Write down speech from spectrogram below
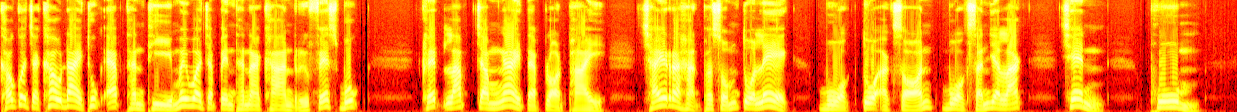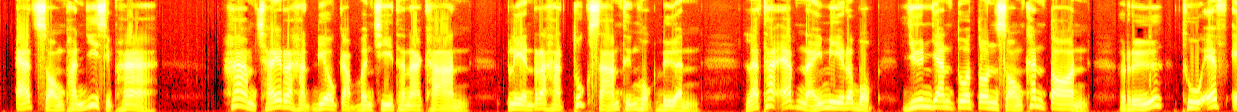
เขาก็จะเข้าได้ทุกแอปทันทีไม่ว่าจะเป็นธนาคารหรือ Facebook เคล็ดลับจำง่ายแต่ปลอดภัย ใช้รหัสผสมตัวเลข บวกตัวอักษร บวกสัญญลักษณ์ เช่น ภูมิ at 2025 ห้ามใช้รหัสเดียวกับบัญชีธนาคาร เปลี่ยนรหัสทุก 3-6 เดือน และถ้าแอปไหนมีระบบยืนยันตัวตน 2 ขั้นตอน หรือ 2FA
